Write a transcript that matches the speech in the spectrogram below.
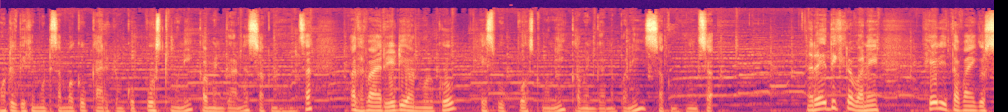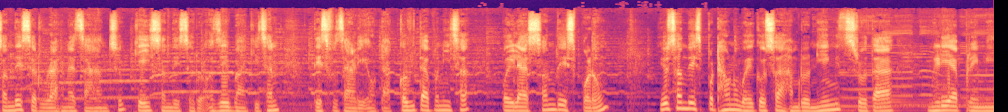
मुटुदेखि मुटुसम्मको कार्यक्रमको पोस्ट मुनि कमेन्ट गर्न सक्नुहुन्छ अथवा रेडियो अनमोलको फेसबुक पोस्ट मुनि कमेन्ट गर्न पनि सक्नुहुन्छ। र यतिखेर भने फेरि तपाईँको सन्देशहरू राख्न चाहन्छु। केही सन्देशहरू अझै बाँकी छन्। त्यस पछाडि एउटा कविता पनि छ। पहिला सन्देश पढौँ। यो सन्देश पठाउनु भएको छ हाम्रो नियमित श्रोता मिडिया प्रेमी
